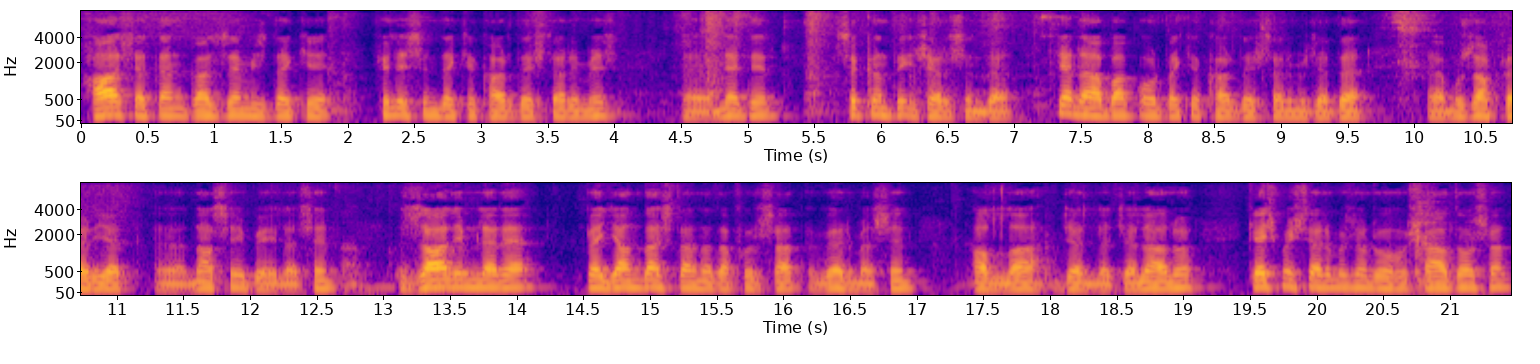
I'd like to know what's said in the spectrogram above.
Haseten Gazze'mizdeki, Filistin'deki kardeşlerimiz e, nedir? Sıkıntı içerisinde. Cenab-ı Hak oradaki kardeşlerimize de e, muzafferiyet e, nasip eylesin. Zalimlere ve yandaşlarına da fırsat vermesin. Allah Celle Celaluhu. Geçmişlerimizin ruhu şad olsun.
